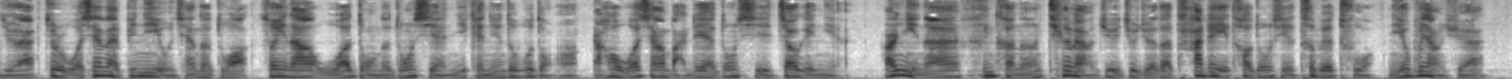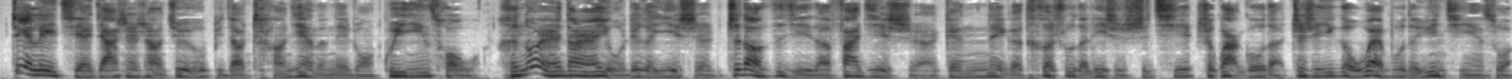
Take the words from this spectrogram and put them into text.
觉，就是我现在比你有钱的多，所以呢，我懂的东西你肯定都不懂，然后我想把这些东西教给你，而你呢，很可能听两句就觉得他这一套东西特别土，你又不想学。这类企业家身上就有比较常见的那种归因错误。很多人当然有这个意识，知道自己的发迹史跟那个特殊的历史时期是挂钩的，这是一个外部的运气因素。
